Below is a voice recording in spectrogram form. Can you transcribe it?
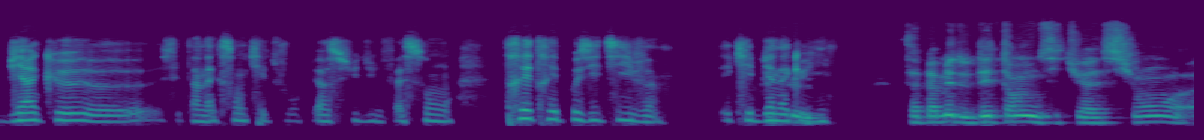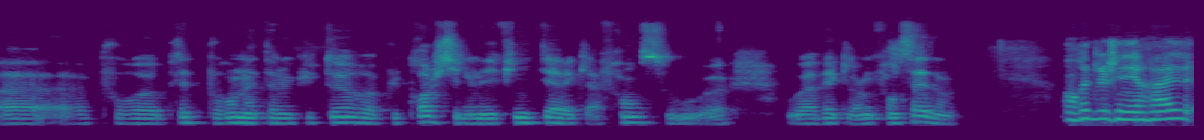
bien que c'est un accent qui est toujours perçu d'une façon très très positive et qui est bien accueilli. Ça permet de détendre une situation pour peut-être pour un interlocuteur plus proche s'il a une affinité avec la France ou, ou avec la langue française. En règle générale,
